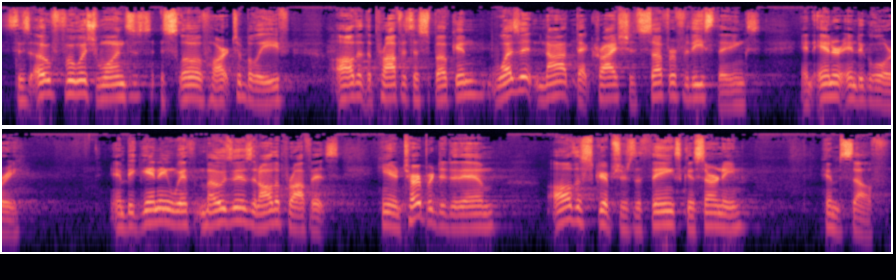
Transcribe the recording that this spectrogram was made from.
says, O foolish ones, slow of heart to believe all that the prophets have spoken, was it not that Christ should suffer for these things and enter into glory? And beginning with Moses and all the prophets, he interpreted to them all the scriptures, the things concerning himself.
